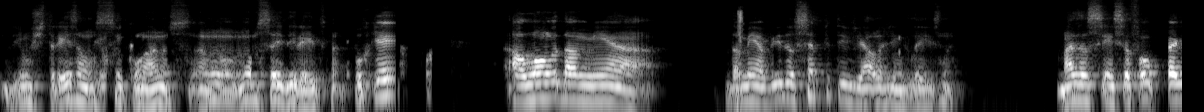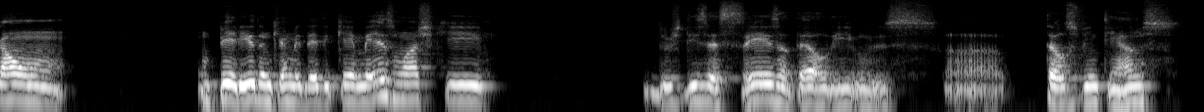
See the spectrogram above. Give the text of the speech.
de uns três a uns cinco anos, eu não, não sei direito, né? Porque ao longo da minha da minha vida eu sempre tive aula de inglês, né? Mas assim, se eu for pegar um, um período em que eu me dediquei mesmo, acho que dos 16 até ali os uh, até os 20 anos.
